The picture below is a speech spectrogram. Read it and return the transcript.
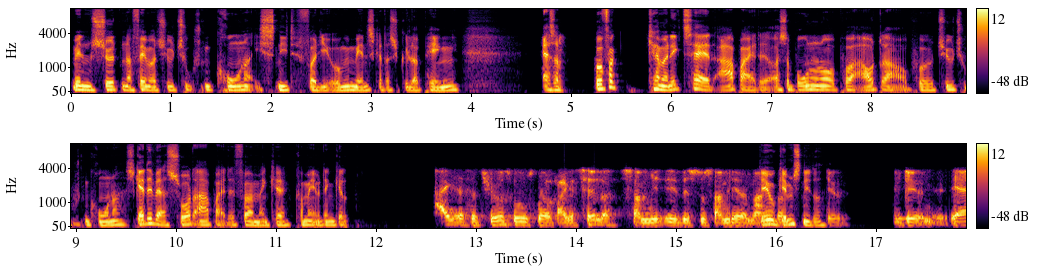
mellem 17 og 25.000 kroner i snit for de unge mennesker, der skylder penge. Altså, hvorfor kan man ikke tage et arbejde og så bruge nogle år på at afdrage på 20.000 kroner? Skal det være sort arbejde, før man kan komme af med den gæld? Nej, altså 20.000 er jo bagateller, hvis du sammenligner med Det er jo gennemsnittet. Det, det, ja,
